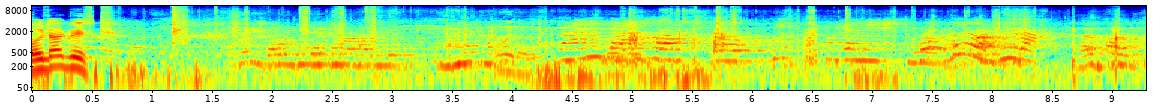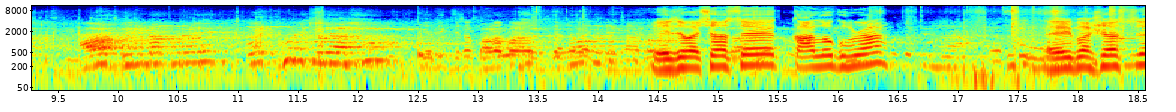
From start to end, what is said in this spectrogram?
ওল্ডার বেস্ট এই যে বাসা আছে কালো ঘোড়া। এই পাশে আছে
